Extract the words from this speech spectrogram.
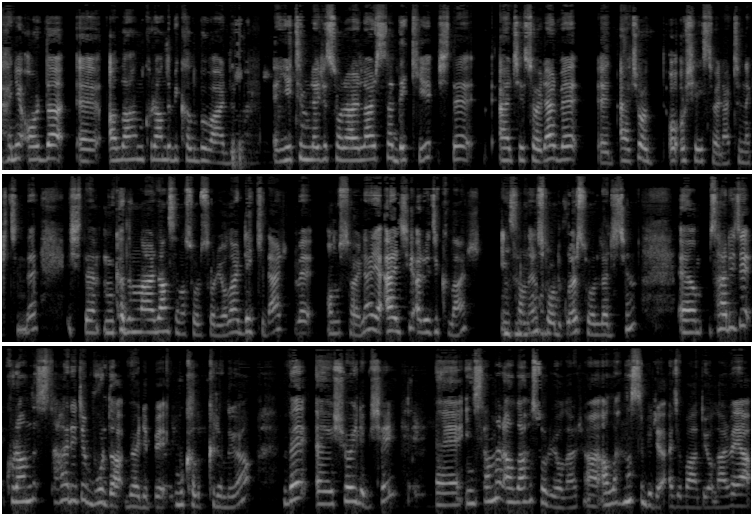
hani orada e, Allah'ın Kur'an'da bir kalıbı vardır. E, yetimleri sorarlarsa de ki işte elçi söyler ve e, elçi o, o, o şeyi söyler tırnak içinde. İşte kadınlardan sana soru soruyorlar de ki der ve onu söyler. Ya elçi aracı kılar insanların sordukları sorular için. Ee, sadece Kur'an'da sadece burada böyle bir bu kalıp kırılıyor. Ve e, şöyle bir şey, e, insanlar Allah'ı soruyorlar. Allah nasıl biri acaba diyorlar veya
